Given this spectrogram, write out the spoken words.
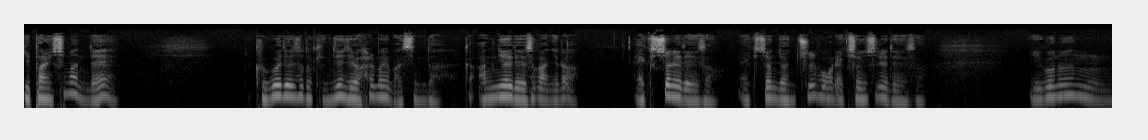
비판이 심한데 그거에 대해서도 굉장히 제가 할 말이 많습니다. 그러니까 악녀에 대해서가 아니라 액션에 대해서 액션 연출 혹은 액션씬에 대해서 이거는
